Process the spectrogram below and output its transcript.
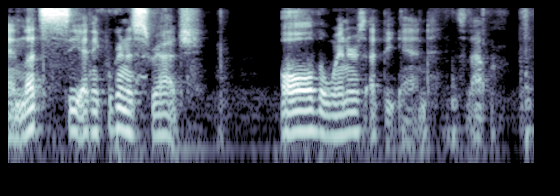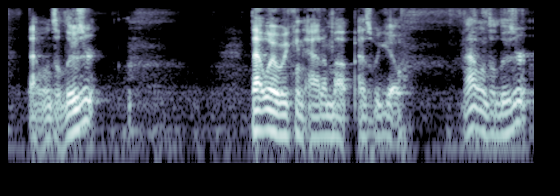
And let's see. I think we're going to scratch all the winners at the end. So that, that one's a loser. That way we can add them up as we go. That one's a loser.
